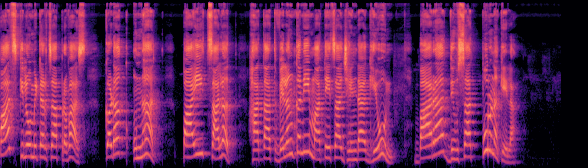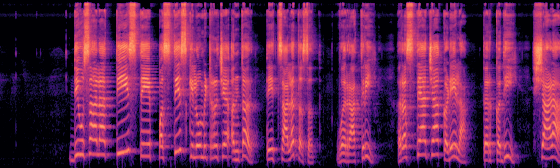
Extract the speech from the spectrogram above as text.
पाच किलोमीटरचा प्रवास कडक उन्हात पायी चालत हातात वेलंकनी मातेचा झेंडा घेऊन बारा दिवसात पूर्ण केला. दिवसाला तीस ते पस्तीस किलोमीटरचे अंतर ते चालत असत व रात्री रस्त्याच्या कडेला तर कधी शाळा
